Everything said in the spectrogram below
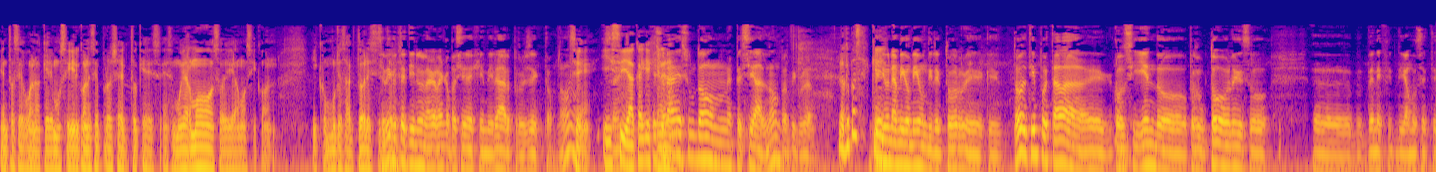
Entonces, bueno, queremos seguir con ese proyecto que es, es muy hermoso, digamos, y con, y con muchos actores. Se ve que usted tiene una gran capacidad de generar proyectos, ¿no? Sí, y sí, acá hay que generar. es un don especial, ¿no? En particular. Lo que pasa es que... Tenía un amigo mío, un director, eh, que todo el tiempo estaba eh, consiguiendo productores o eh, digamos, este,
